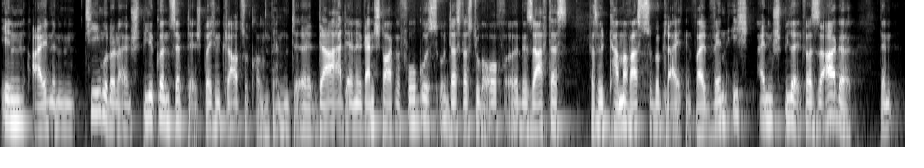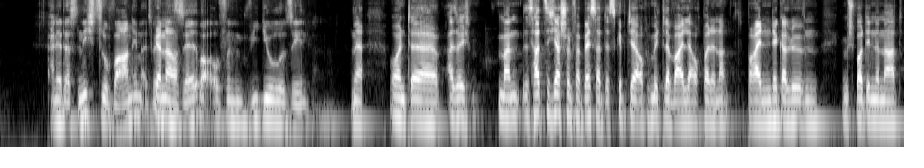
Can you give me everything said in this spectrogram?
in einem Team oder in einem Spielkonzept entsprechend klarzukommen. Und äh, da hat er einen ganz starken Fokus und das, was du auch äh, gesagt hast, das mit Kameras zu begleiten. Weil wenn ich einem Spieler etwas sage, dann kann er das nicht so wahrnehmen, als wenn Genau. er es selber auf einem Video sehen kann. Ja, und äh, also ich, man, es hat sich ja schon verbessert. Es gibt ja auch mittlerweile auch bei den bei den Neckarlöwen im Sportinternat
